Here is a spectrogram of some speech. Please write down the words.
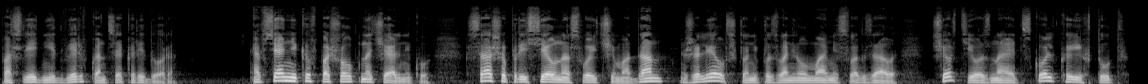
последняя дверь в конце коридора». Овсянников пошел к начальнику. Саша присел на свой чемодан, жалел, что не позвонил маме с вокзала. Черт его знает, сколько их тут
